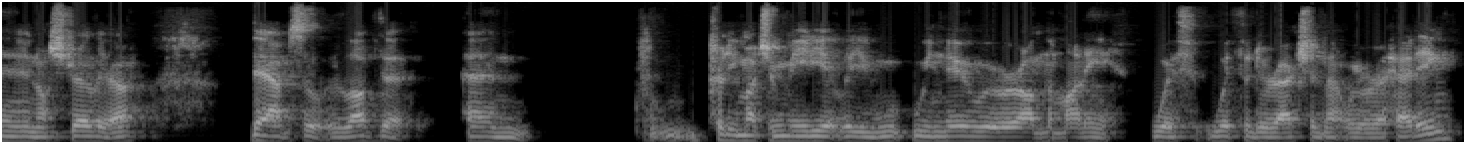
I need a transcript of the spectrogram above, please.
in Australia, they absolutely loved it. And pretty much immediately, we knew we were on the money with, with the direction that we were heading.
